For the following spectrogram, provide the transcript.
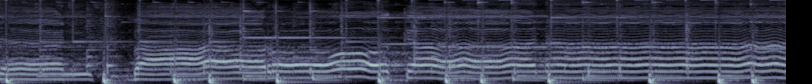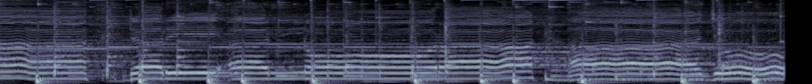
tampiasen barokana. Dari enora ajunan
